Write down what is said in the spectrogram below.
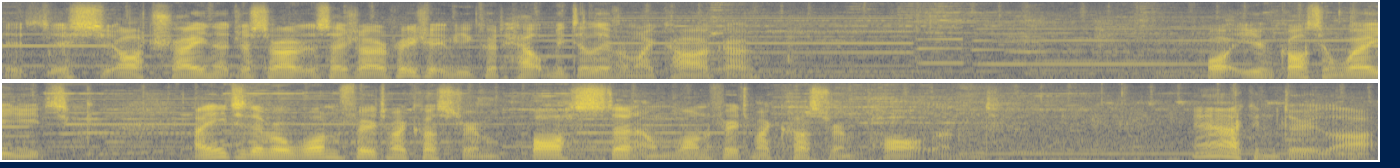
It's, it's your train that just arrived at the station. I appreciate if you could help me deliver my cargo. What you've got and where you need to... I need to deliver one food to my customer in Boston and one food to my customer in Portland. Yeah, I can do that.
